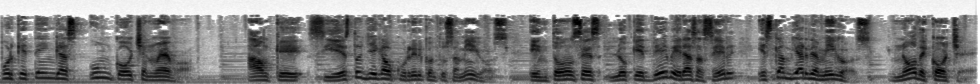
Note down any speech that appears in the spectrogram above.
porque tengas un coche nuevo. Aunque si esto llega a ocurrir con tus amigos, entonces lo que deberás hacer es cambiar de amigos, no de coche.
